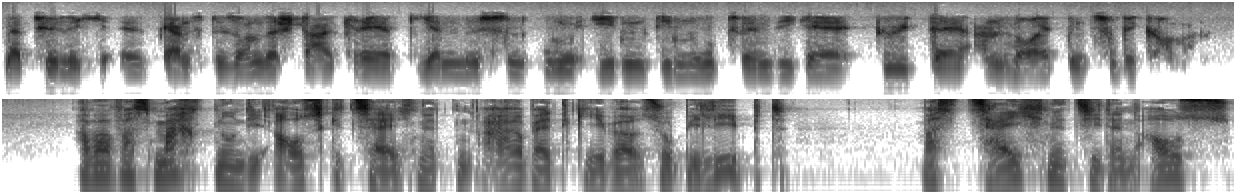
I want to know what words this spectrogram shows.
natürlich äh, ganz besonders stark reagieren müssen, um eben eben die notwendige Güte an Leuten zu bekommen. Aber was macht nun die ausgezeichneten Arbeitgeber so beliebt? Was zeichnet sie denn aus?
